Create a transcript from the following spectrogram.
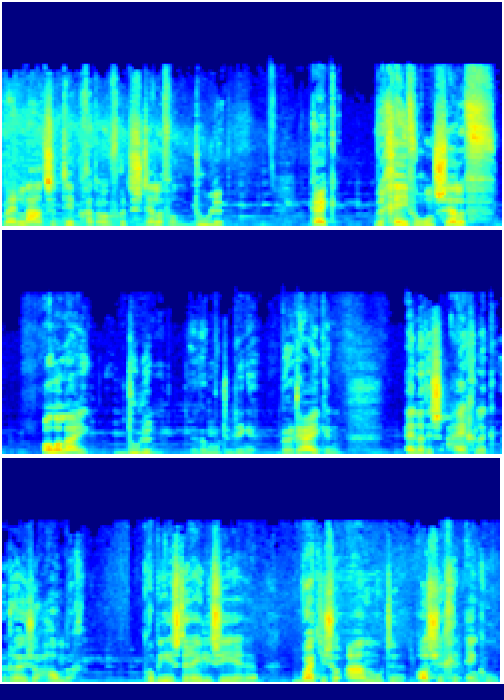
Mijn laatste tip gaat over het stellen van doelen. Kijk, we geven onszelf allerlei doelen. We moeten dingen bereiken en dat is eigenlijk reuze handig. Probeer eens te realiseren wat je zou aan moeten als je geen enkel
